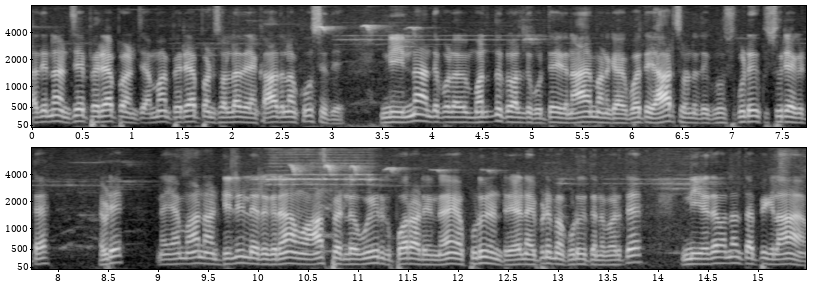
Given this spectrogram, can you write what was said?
அது என்ன இருந்துச்சு பெரியாப்பா இருந்துச்சு அம்மா பெரியாப்பான்னு சொல்லாத என் காதெல்லாம் கூசுது. நீ என்ன அந்த போல் மருந்து கலந்து கொடுத்து இது நியாயமானு கேட்க பார்த்து யார் சொன்னது? கூசு குடு சூர்யா கிட்ட. எப்படி? நான் ஏம்மா நான் டெல்லியில் இருக்கிறேன். அவன் ஹாஸ்பிட்டலில் உயிருக்கு போராடினேன். கொடுக்குன்றே நான் எப்படிம்மா கொடுக்குறேன்னு பார்த்து நீ எதை வந்தாலும் தப்பிக்கலாம்.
